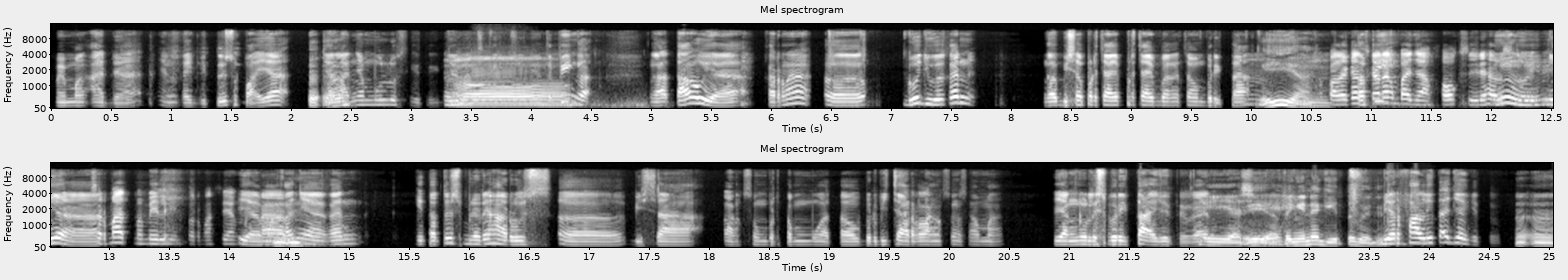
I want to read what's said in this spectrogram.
memang ada yang kayak gitu supaya jalannya mulus gitu. Jalan Oh. Tapi nggak nggak tahu ya karena gue juga kan nggak bisa percaya percaya banget sama berita. Hmm. Iya. Hmm. Apalagi kan Tapi- sekarang banyak hoax, jadi harus Hmm, lebih iya. cermat memilih informasi yang Ya benar. makanya kan kita tuh sebenarnya harus eh, bisa langsung bertemu atau berbicara langsung sama yang nulis berita gitu kan. Iya sih. Iya, pengennya gitu gue. juga. Biar valid aja gitu. Heeh.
